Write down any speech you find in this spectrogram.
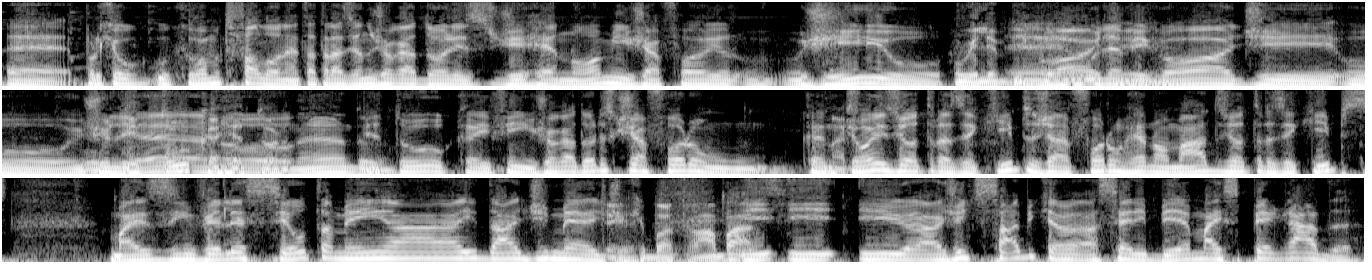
É, porque o, o, como tu falou, né? Tá trazendo jogadores de renome, já foi o Gil, o William Bigode, é, William Bigode o, o Juliano, Pituca retornando. Pituca, enfim, jogadores que já foram campeões mas... de outras equipes, já foram renomados em outras equipes, mas envelheceu também a idade média. Tem que botar uma base. E, e, e a gente sabe que a, a Série B é mais pegada.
